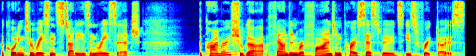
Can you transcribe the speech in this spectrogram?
according to recent studies and research. The primary sugar found in refined and processed foods is fructose.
